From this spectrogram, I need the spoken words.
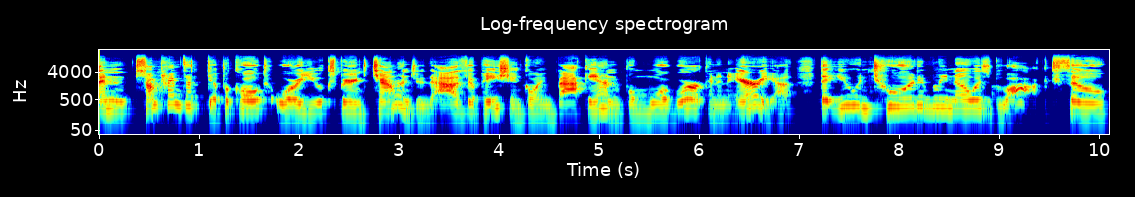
And sometimes it's difficult, or you experience challenges as a patient going back in for more work in an area that you intuitively know is blocked. So,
